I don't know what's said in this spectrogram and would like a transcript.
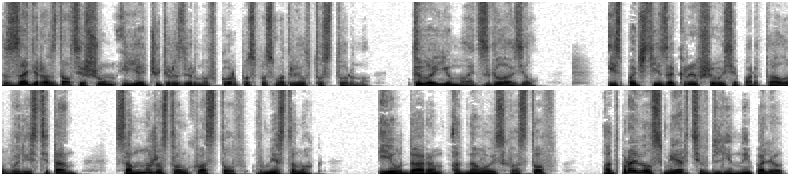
Сзади раздался шум, и я, чуть развернув корпус, посмотрел в ту сторону. Твою мать, сглазил! Из почти закрывшегося портала вылез титан со множеством хвостов вместо ног, и ударом одного из хвостов отправил смерть в длинный полет.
